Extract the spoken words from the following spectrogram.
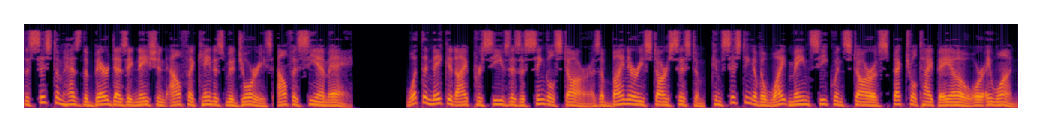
The system has the Bayer designation Alpha Canis Majoris alpha CMA. What the naked eye perceives as a single star is a binary star system, consisting of a white main sequence star of spectral type A0 or A1,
